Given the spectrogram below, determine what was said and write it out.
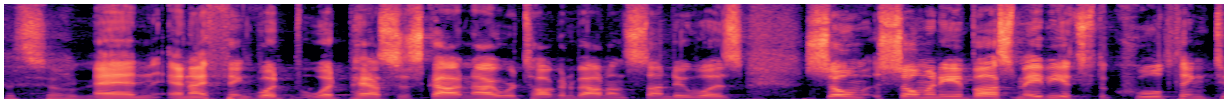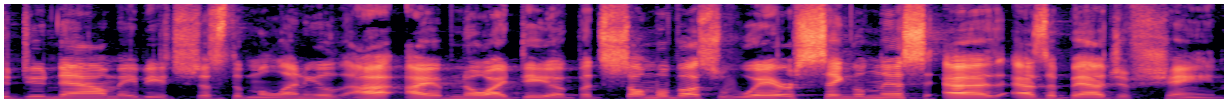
That's so good. And and I think what, what Pastor Scott and I were talking about on Sunday was so so many of us. Maybe it's the cool thing to do now. Maybe it's just the millennial. I, I have no idea. But some of us wear singleness as as a badge of shame.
